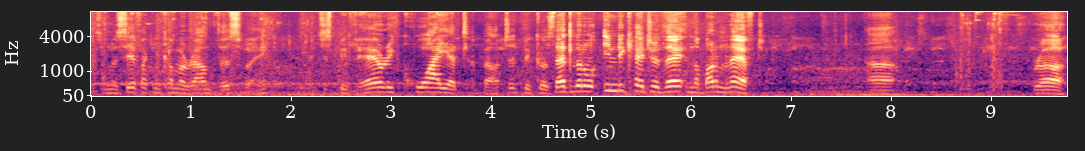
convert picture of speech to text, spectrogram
So I'm gonna see if I can come around this way. And just be very quiet about it, because that little indicator there in the bottom left uh, Bruh.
